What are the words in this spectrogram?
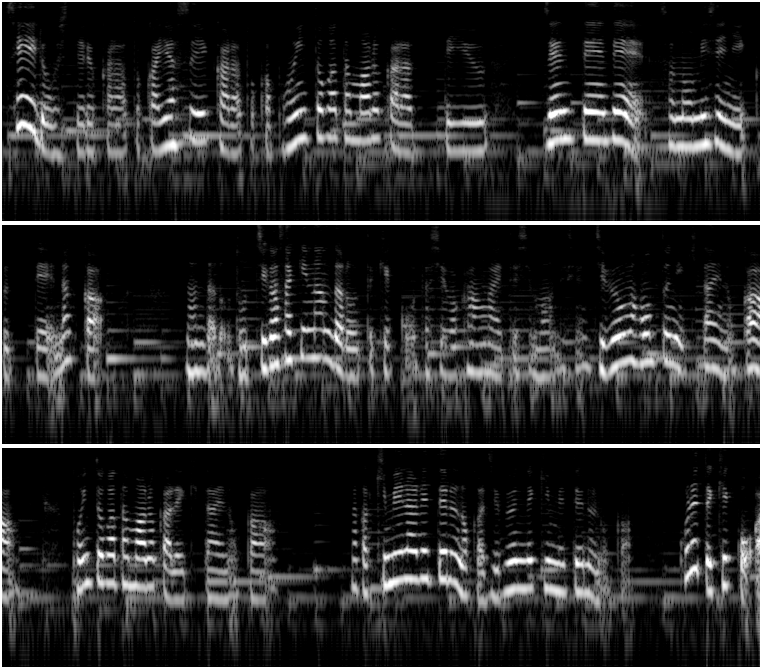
セールをしてるからとか安いからとかポイントが貯まるからっていう前提でそのお店に行くってなんかなんだろうどっちが先なんだろうって結構私は考えてしまうんですよ。自分は本当に行きたいのかポイントが貯まるから行きたいのかなんか決められてるのか自分で決めてるのか。これって結構危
